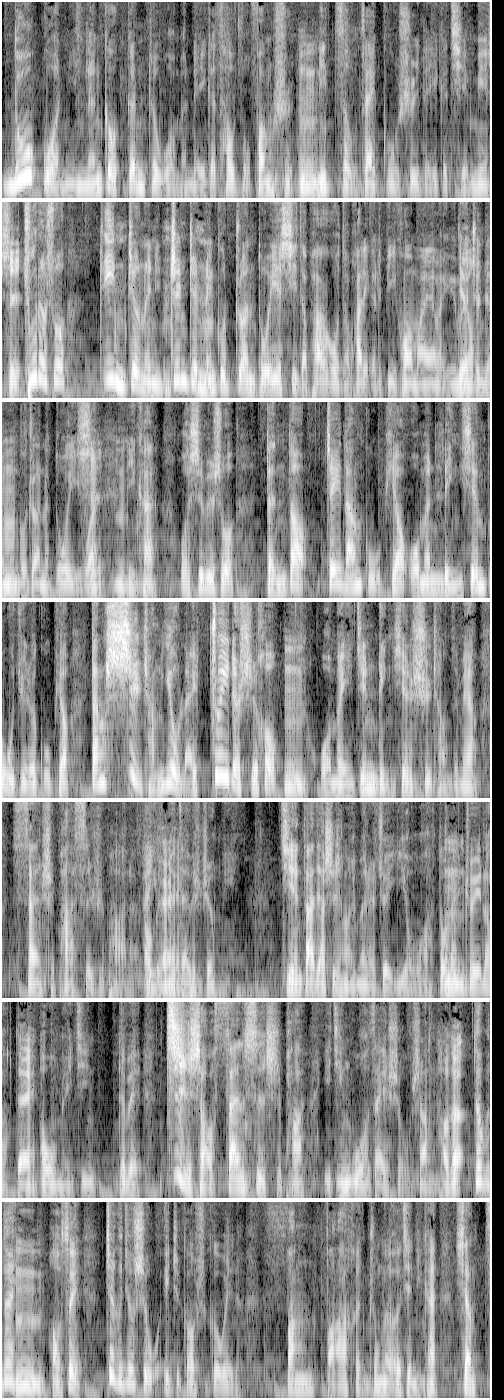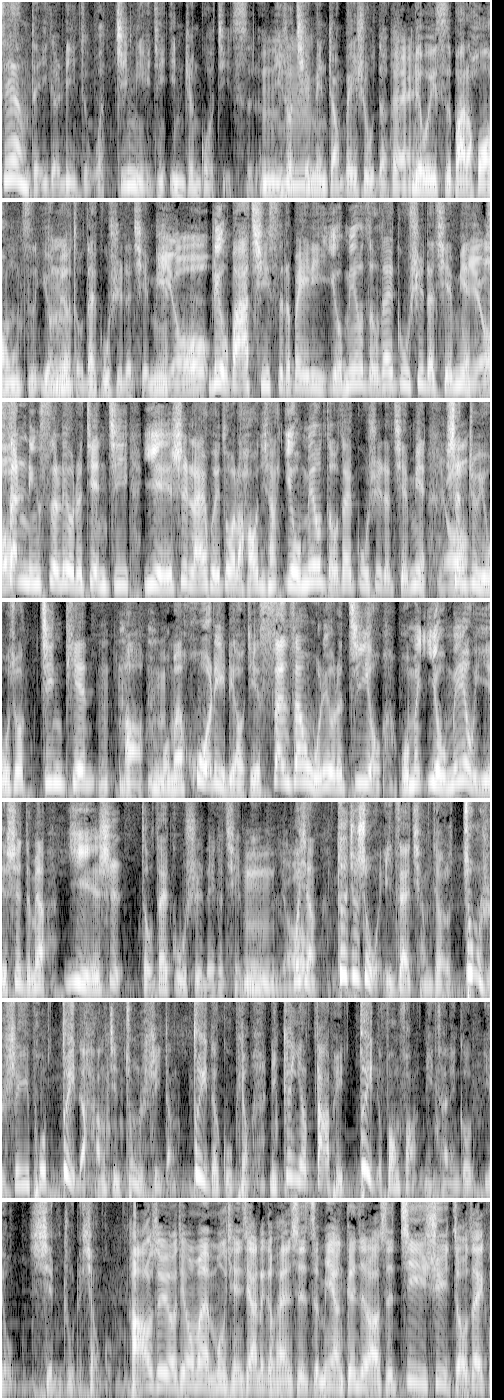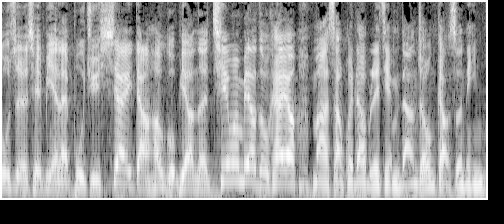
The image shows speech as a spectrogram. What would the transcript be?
如果你能够跟着我们的一个操作方式，嗯，你走在故事的一个前面，是除了说印证了你真正能够赚多，因为细的趴过的趴里给的币矿玛雅有没有真正能够赚得多以外，嗯、你看我是不是说，等到这档股票我们领先布局的股票，当市场又来追的时候，嗯，我们已经领先市场怎么样？三十趴、四十趴了，哎，有没有再证明？今天大家市场有没有来追？有啊，都来追了。嗯、对，哦，我们已经对不对？至少三四十趴已经握在手上。好的，对不对？嗯，好，所以这个就是我一直告诉各位的。方法很重要，而且你看，像这样的一个例子，我今年已经印证过几次了。嗯、你说前面涨倍数的六一四八的华宏资有没有走在故事的前面？有六八七四的贝利有没有走在故事的前面？有三零四六的剑机也是来回做了好几场，有没有走在故事的前面？有甚至于我说今天、嗯、啊，嗯、我们获利了结三三五六的基友，我们有没有也是怎么样？也是走在故事的一个前面。嗯、有我想这就是我一再强调的，纵使是一波对的行情，纵使是一档对的股票，你更要搭配对的方法。你才能够有显著的效果。好，所以有听友们，目前下那个盘是怎么样？跟着老师继续走在故事的前面来布局下一档好股票呢？千万不要走开哦！马上回到我们的节目当中，告诉您。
